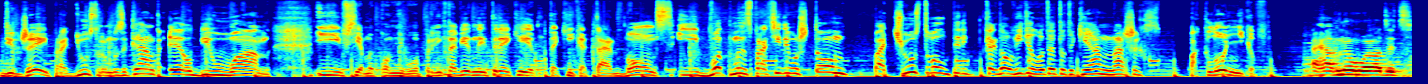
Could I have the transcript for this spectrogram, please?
диджей, продюсер, музыкант LB1. И все мы помним его проникновенные треки, такие как Tired Bones. И вот мы спросили его, что он почувствовал, перед- когда увидел вот этот океан наших поклонников. I have no words. It,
